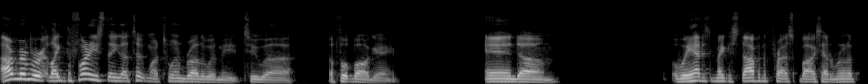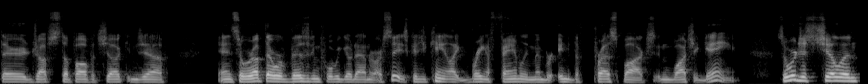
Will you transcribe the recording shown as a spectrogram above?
I remember like the funniest thing. I took my twin brother with me to uh, a football game, and um, we had to make a stop in the press box. Had to run up there, drop stuff off at Chuck and Jeff. And so we're up there, we're visiting before we go down to our seats because you can't like bring a family member into the press box and watch a game. So we're just chilling,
